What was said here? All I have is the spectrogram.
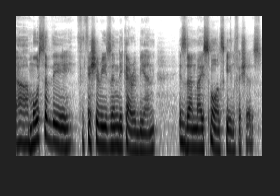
uh, most of the fisheries in the caribbean is done by small scale fishers.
